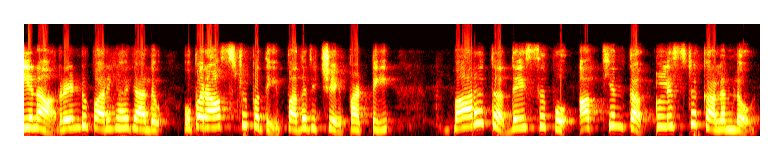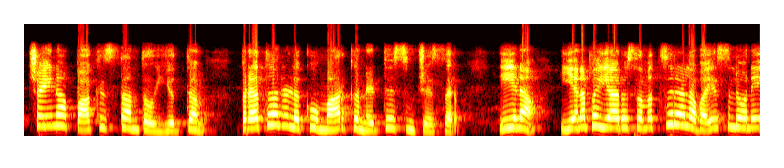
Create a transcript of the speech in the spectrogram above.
ఈయన రెండు పర్యాయాలు ఉపరాష్ట్రపతి పదవి చేపట్టి భారతదేశపు అత్యంత క్లిష్ట కాలంలో చైనా పాకిస్తాన్తో యుద్ధం ప్రధానులకు మార్గనిర్దేశం చేశారు. ఈయన ఎనభై ఆరు సంవత్సరాల వయసులోనే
